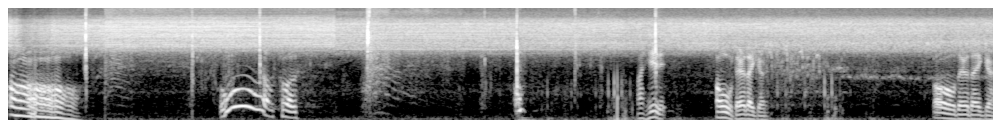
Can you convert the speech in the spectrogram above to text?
Oh! Ooh, that was close. Oh! I hit it. Oh, there they go. Oh, there they go.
